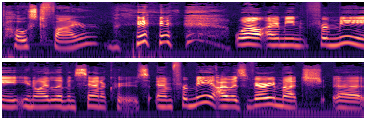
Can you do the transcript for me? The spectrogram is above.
post fire? well, I mean, for me, you know, I live in Santa Cruz, and for me, I was very much uh,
